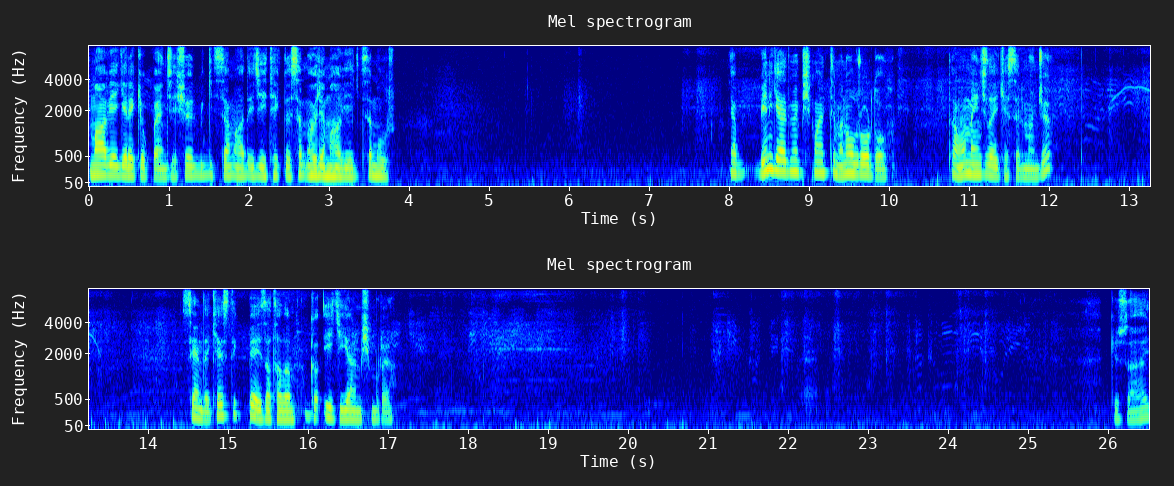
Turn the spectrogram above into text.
Maviye gerek yok bence. Şöyle bir gitsem ADC'yi teklesem öyle maviye gitsem olur. Ya beni geldiğime pişman ettirme ne olur orada ol. Tamam Angela'yı keselim önce. Seni de kestik. Base atalım. İyi ki gelmişim buraya. Güzel.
